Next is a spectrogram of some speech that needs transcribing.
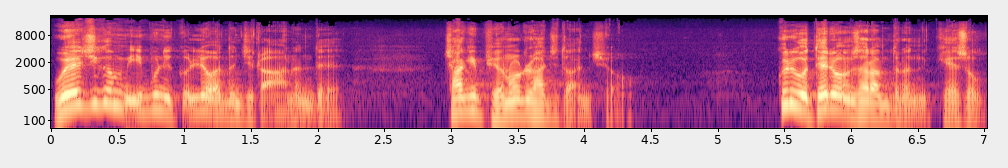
왜 지금 이분이 끌려왔는지를 아는데 자기 변호를 하지도 않죠. 그리고 데려온 사람들은 계속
